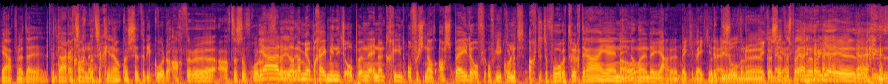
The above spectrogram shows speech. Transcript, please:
ja, vanuit, vanuit daar Wat, gewoon... zeg, wat zeg je nou? Cassette recorder achter, uh, achterstevoren Ja, dan, afspelen? dan nam je op een gegeven moment iets op en, en dan ging je het of versneld afspelen of, of je kon het achterstevoren terugdraaien. En, Oh. dan, dan ja, een beetje... beetje Wat een bijzondere cassettespeler had jij. eh,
